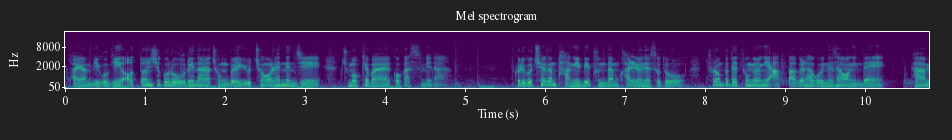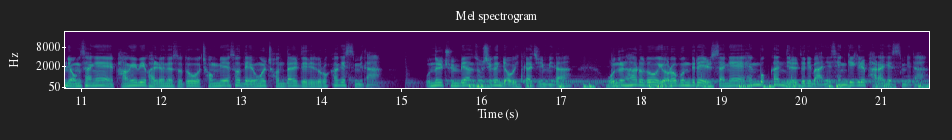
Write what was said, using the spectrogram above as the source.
과연 미국이 어떤 식으로 우리나라 정부에 요청을 했는지 주목해봐야 할 것 같습니다. 그리고 최근 방위비 분담 관련해서도 트럼프 대통령이 압박을 하고 있는 상황인데 다음 영상에 방위비 관련해서도 정리해서 내용을 전달 드리도록 하겠습니다. 오늘 준비한 소식은 여기까지입니다. 오늘 하루도 여러분들의 일상에 행복한 일들이 많이 생기길 바라겠습니다.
